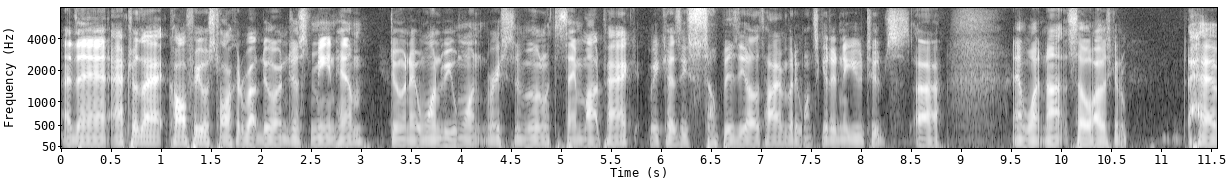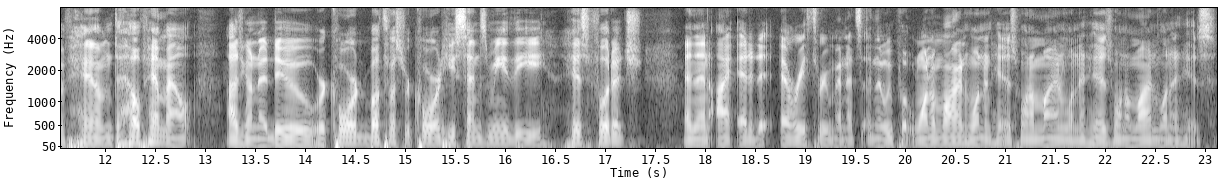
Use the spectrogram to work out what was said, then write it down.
And then after that, Coffee was talking about doing just me and him doing a 1v1 race to the moon with the same mod pack because he's so busy all the time, but he wants to get into YouTube's uh, and whatnot. So I was going to have him to help him out. I was going to do record, both of us record. He sends me the his footage, and then I edit it every three minutes. And then we put one of mine, one in his, one of mine, one in his, one of mine, one in his.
